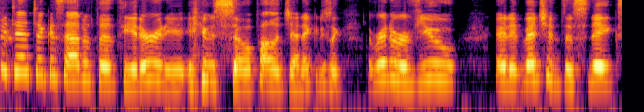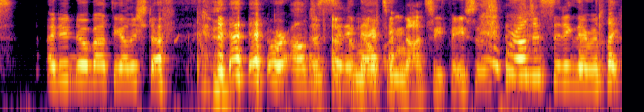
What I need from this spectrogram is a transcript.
My dad took us out of the theater and he, he was so apologetic and he's like, I read a review and it mentioned the snakes. I didn't know about the other stuff. We're all just About the sitting there. melting Nazi faces. We're all just sitting there with like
